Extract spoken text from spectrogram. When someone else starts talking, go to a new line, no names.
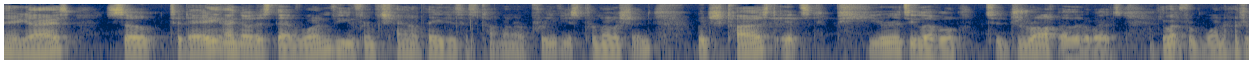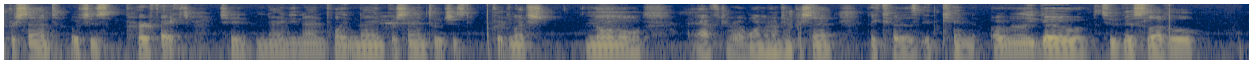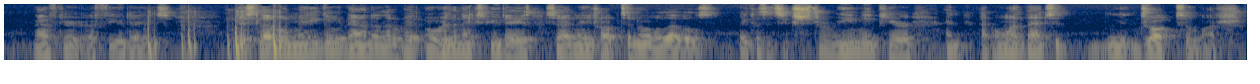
Hey guys, so today I noticed that one view from channel pages has come on our previous promotion, which caused its purity level to drop a little bit. It went from 100%, which is perfect, to 99.9%, .9%, which is pretty much normal after a 100%, because it can only go to this level after a few days. This level may go down a little bit over the next few days, so it may drop to normal levels, because it's extremely pure, and I don't want that to drop so much.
